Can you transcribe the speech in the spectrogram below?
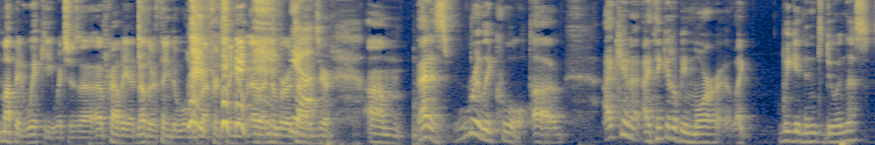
Muppet Wiki, which is uh, probably another thing that we'll be referencing a, a number of Yeah. times here. Um, that is really cool. Uh, I can't. I think it'll be more like we get into doing this,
